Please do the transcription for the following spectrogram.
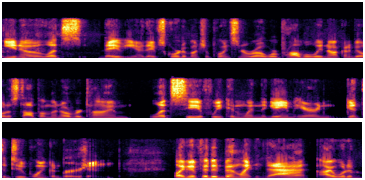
you know, let's they you know they've scored a bunch of points in a row. We're probably not going to be able to stop them in overtime. Let's see if we can win the game here and get the two point conversion. Like if it had been like that, I would have.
